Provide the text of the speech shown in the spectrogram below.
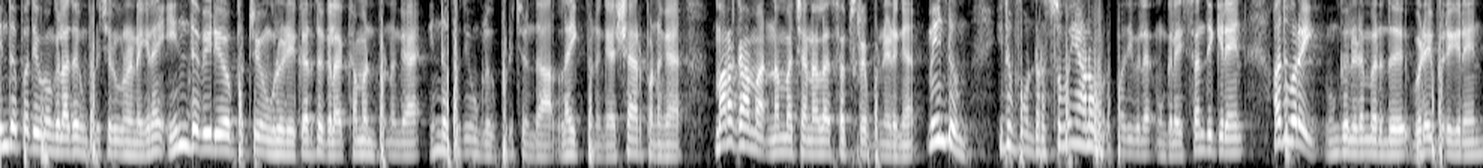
இந்த பதிவு உங்களுக்கு அதுக்கு பிடிச்சிருக்கும்னு நினைக்கிறேன். இந்த வீடியோ பற்றி உங்களுடைய கருத்துக்களை கமெண்ட் பண்ணுங்கள் இந்த பதிவு உங்களுக்கு பிடிச்சிருந்தா லைக் பண்ணுங்கள் ஷேர் பண்ணுங்கள் மறக்காமல் நம்ம சேனலை சப்ஸ்கிரைப் பண்ணிடுங்க. மீண்டும் இது போன்ற சுவையான ஒரு பதிவில் உங்களை சந்திக்கிறேன். அதுவரை உங்களிடமிருந்து விடைபெறுகிறேன்.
